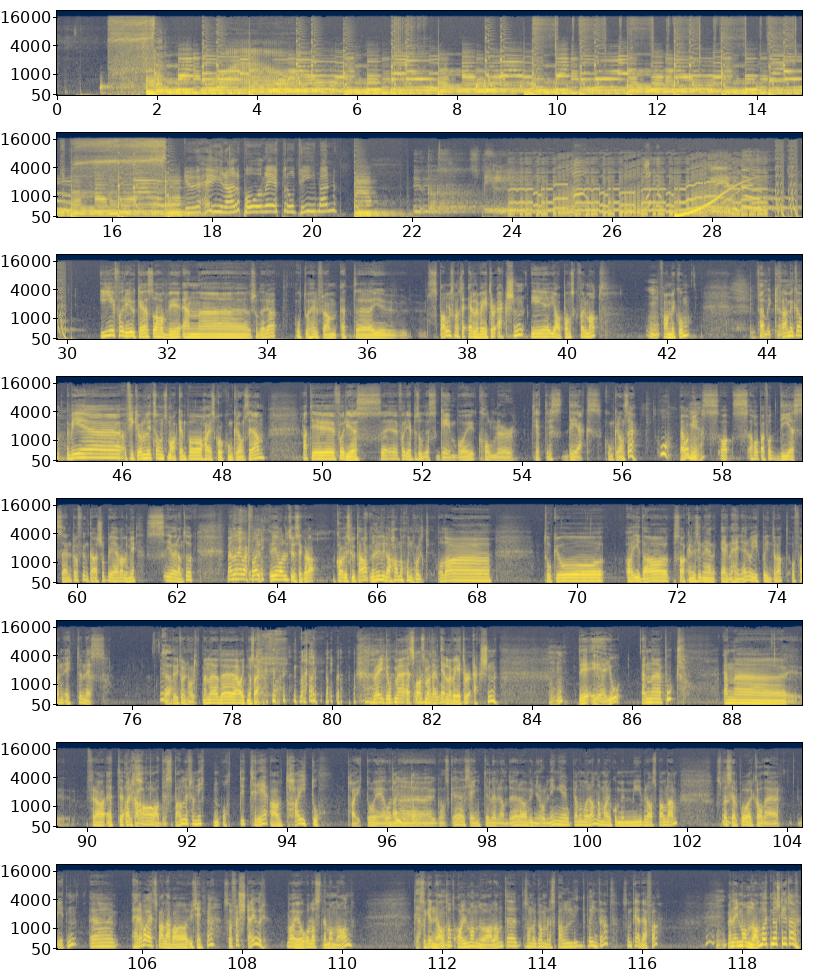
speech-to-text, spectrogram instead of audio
På spill. I forrige uke så hadde vi en uh, Se der, ja. Otto holder fram et uh, spill som heter Elevator Action i japansk format. Famicom. Famicom. Famicom. Vi eh, fikk jo litt sånn smaken på high score-konkurranse igjen. Etter forrige, eh, forrige episodes Gameboy Color Tetris DX-konkurranse. Det var mye. S, og jeg håper jeg får DS-eren til å funke, her så blir det veldig mye i ørene til dere. Men i hvert fall, vi var litt usikre da, hva vi skulle ta, men vi ville ha noe håndholdt. Og da tok jo Aida saken i sine egne hender og gikk på internett og fant et til NES. Ja. Det er jo ikke håndholdt, men eh, det har ikke noe å si. Vi endte opp med et spill som heter Elevator Action. Det er jo en eh, port. En eh, Fra et arkadespill fra 1983 av Taito. Taito er jo en Taito. eh, ganske kjent leverandør av underholdning opp gjennom årene. De har jo kommet mye bra spill, dem. Spesielt på arkadebiten. Uh, dette var et spill jeg var ukjent med, så det første jeg gjorde, var jo å laste ned manualen. Det er så genialt at alle manualene til sånne gamle spill ligger på internett, som PDF-er. Men den manualen var ikke mye å skryte av.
